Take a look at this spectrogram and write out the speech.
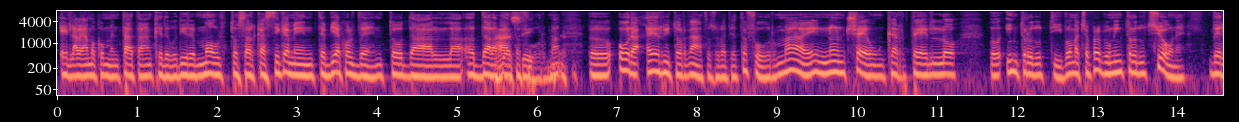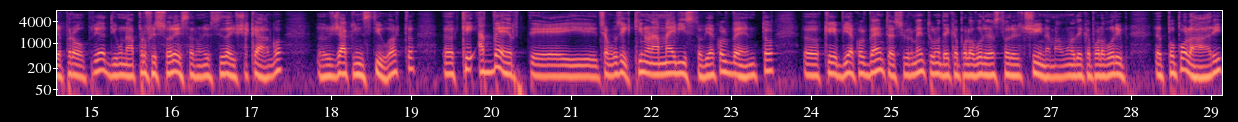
e l'avevamo commentata anche, devo dire, molto sarcasticamente, via col vento dalla, dalla Ah, sì. piattaforma. Eh, ora è ritornato sulla piattaforma e non c'è un cartello eh, introduttivo, ma c'è proprio un'introduzione vera e propria di una professoressa all'Università di Chicago, Jacqueline Stewart, eh, che avverte diciamo così, chi non ha mai visto Via col Vento, eh, che Via col Vento è sicuramente uno dei capolavori della storia del cinema, uno dei capolavori eh, popolari,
